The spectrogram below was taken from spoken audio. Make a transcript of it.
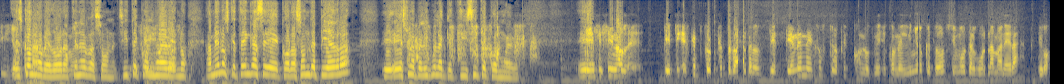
y yo es pensaba conmovedora, tienes razón, sí te Sí, conmueve, yo- no, a menos que tengas eh, corazón de piedra, eh, es una película que sí, sí te conmueve. Sí, sí, sí, no, eh, es que creo que pero ti- tienen esos, creo que con, los, con el niño que todos fuimos de alguna manera, digo,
